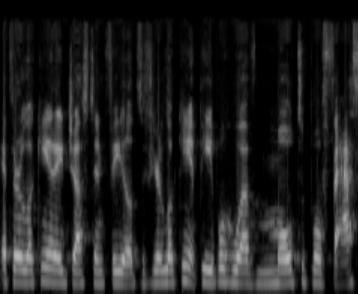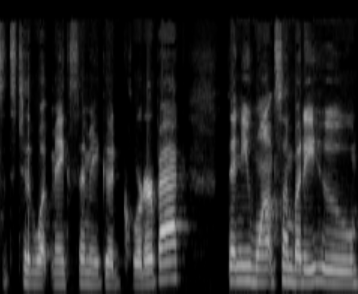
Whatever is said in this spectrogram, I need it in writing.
if they're looking at a Justin Fields, if you're looking at people who have multiple facets to what makes them a good quarterback, then you want somebody who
